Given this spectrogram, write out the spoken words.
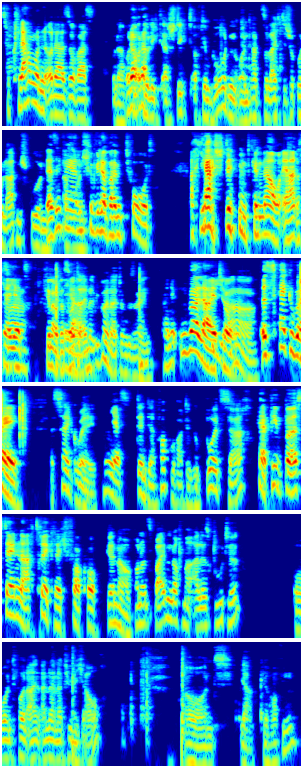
zu klauen oder sowas. Oder, oder- Coco oder- liegt erstickt auf dem Boden und hat so leichte Schokoladenspuren. Da sind wir ja Mund. schon wieder beim Tod. Ach ja, stimmt, genau. Er hat Das ja war- jetzt Genau, das Ja. sollte eine Überleitung sein. eine Überleitung. Ja, A Segway. Segway. Yes. Denn der Fokko hatte Geburtstag. Happy Birthday nachträglich, Focko. Genau. Von uns beiden nochmal alles Gute. Und von allen anderen natürlich auch. Und ja, wir hoffen,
